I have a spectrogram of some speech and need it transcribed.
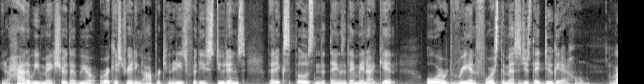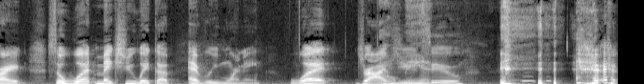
You know, how do we make sure that we are orchestrating opportunities for these students that expose them to things that they may not get or reinforce the messages they do get at home. Right. So, what makes you wake up every morning? What drives oh, you man. to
